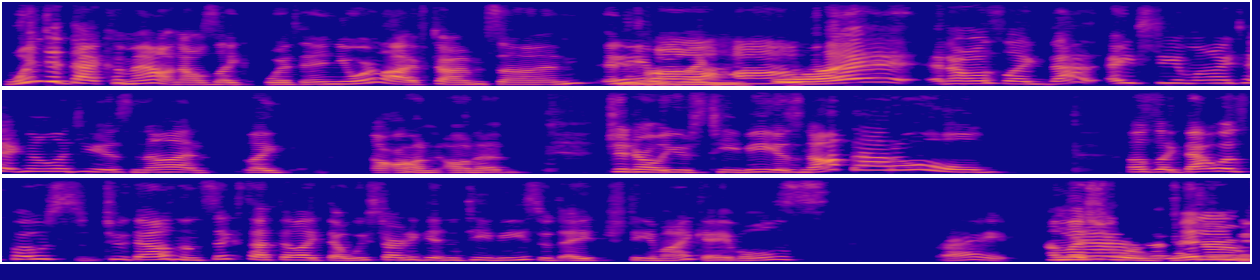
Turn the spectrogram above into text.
when did that come out?" And I was like, "Within your lifetime, son." And he was like, Uh-huh. what? And I was like, that HDMI technology is not like on on a general use TV is not that old. I was like, that was post 2006. I feel like that we started getting TVs with HDMI cables. Right. Unless Yeah, you were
